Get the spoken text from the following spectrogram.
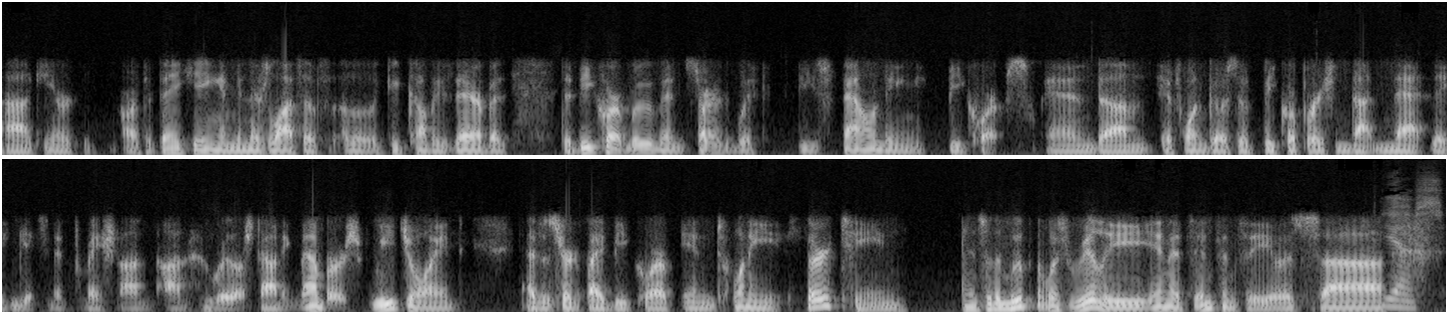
uh, King Arthur Baking. I mean, there's lots of, of good companies there, but the B Corp movement started with these founding B Corps. And um, if one goes to bcorporation.net, they can get some information on, on who were those founding members. We joined as a certified B Corp in 2013. And so the movement was really in its infancy. It was uh, yes.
